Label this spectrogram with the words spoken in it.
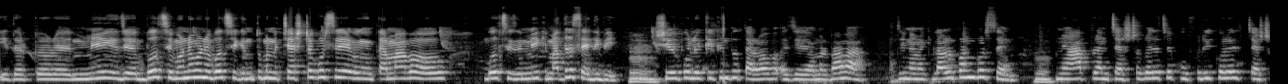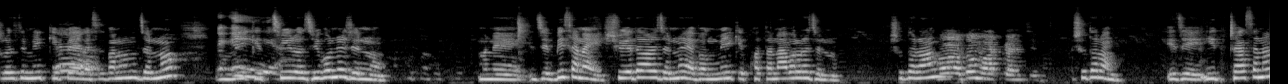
ঈদের পরে মেয়ে যে বলছে মনে মনে বলছে কিন্তু মানে চেষ্টা করছে এবং তার মা বাবাও বলছে যে মেয়েকে মাদ্রাসায় দিবি? সে উপলক্ষে কিন্তু তার বাবা যে আমার বাবা যিনি আমাকে লালন পালন করছেন উনি আপ্রাণ চেষ্টা করে যাচ্ছে কুফুরি করে চেষ্টা করেছে মেয়েকে প্যারালাইসিস বানানোর জন্য মেয়েকে চিরজীবনের জন্য মানে যে বিছানায় শুয়ে দেওয়ার জন্য এবং মেয়েকে কথা না বলার জন্য। সুতরাং সুতরাং এই যে ঈদটা আছে না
